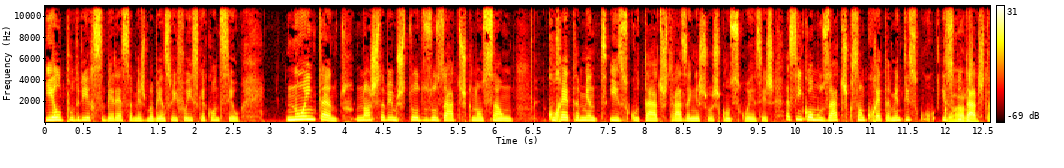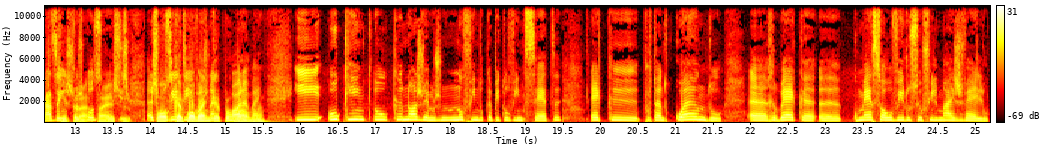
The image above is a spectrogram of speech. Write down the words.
ele poderia receber essa mesma bênção e foi isso que aconteceu. No entanto, nós sabemos que todos os atos que não são corretamente executados trazem as suas consequências, assim como os atos que são corretamente execu- executados trazem tudo as suas tra- consequências, as positivas, bem, né? o Ora mal, bem, não é? e o que, o que nós vemos no fim do capítulo 27 é que, portanto, quando a Rebeca eh, começa a ouvir o seu filho mais velho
